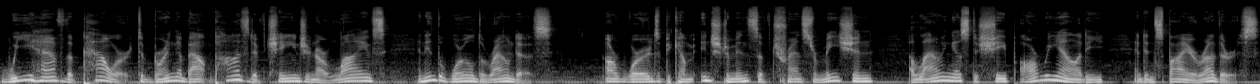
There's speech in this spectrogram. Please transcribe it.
we have the power to bring about positive change in our lives and in the world around us. Our words become instruments of transformation, allowing us to shape our reality and inspire others.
